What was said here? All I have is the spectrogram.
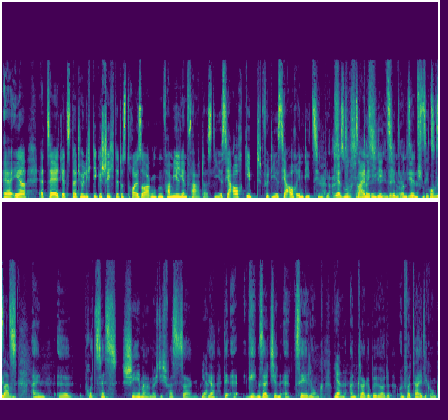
Er erzählt jetzt natürlich die Geschichte des treusorgenden Familienvaters, die es ja auch gibt, für die es ja auch Indizien gibt. Er sucht seine Indizien und setzt sie zusammen. Ein äh, Prozessschema, möchte ich fast sagen, ja. ja der äh, gegenseitigen Erzählung von ja. Anklagebehörde und Verteidigung,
